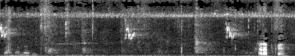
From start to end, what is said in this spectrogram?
Tama na rin. harapkan.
